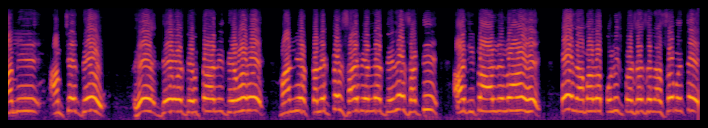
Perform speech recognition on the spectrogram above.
आम्ही आमचे देव हे देव देवता आणि देवारे माननीय कलेक्टर साहेब यांना देण्यासाठी आज इथं आलेलो आहे. पण आम्हाला पोलीस प्रशासन असं म्हणते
